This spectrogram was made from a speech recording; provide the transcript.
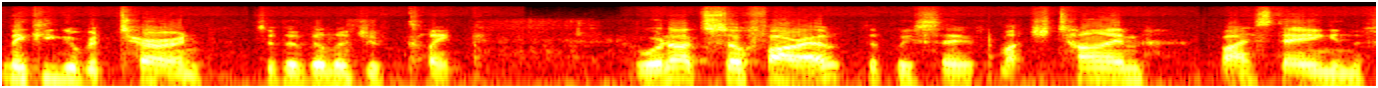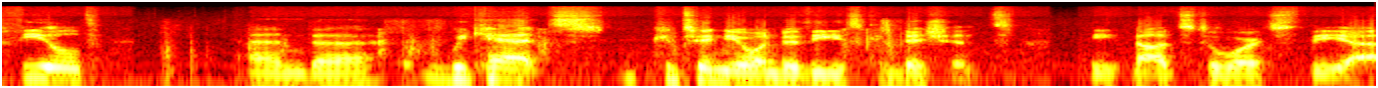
making a return to the village of Clink. We're not so far out that we save much time by staying in the field, and uh, we can't continue under these conditions. He nods towards the uh,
